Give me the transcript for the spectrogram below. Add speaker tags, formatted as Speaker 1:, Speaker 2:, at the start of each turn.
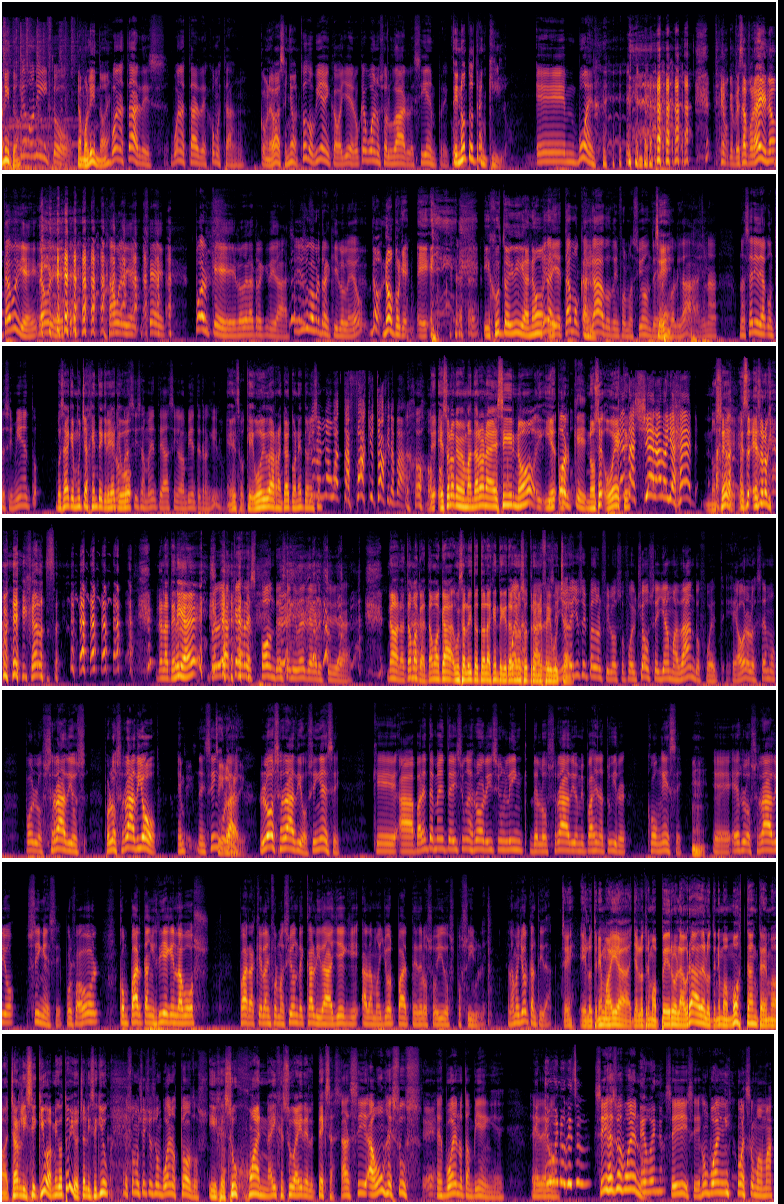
Speaker 1: estamos.
Speaker 2: ¡Qué bonito! ¡Qué bonito!
Speaker 1: Estamos lindos, ¿eh?
Speaker 2: Buenas tardes. Buenas tardes. ¿Cómo están?
Speaker 1: ¿Cómo le va, señor?
Speaker 2: Todo bien, caballero. Qué bueno saludarle siempre.
Speaker 1: Te noto tranquilo.
Speaker 2: Eh, bueno,
Speaker 1: Tenemos que empezar por ahí, ¿no?
Speaker 2: está muy bien, está muy bien. Está muy bien. ¿Qué? ¿Por qué lo de la tranquilidad? Sí, yo soy un hombre tranquilo, Leo.
Speaker 1: No, no, porque. eh, y justo hoy día, ¿no?
Speaker 2: Mira, y
Speaker 1: Eh,
Speaker 2: estamos cargados de información de
Speaker 1: Sí.
Speaker 2: actualidad. Hay una, una serie de acontecimientos
Speaker 1: vos sabés que mucha gente
Speaker 2: que
Speaker 1: creía
Speaker 2: no
Speaker 1: que vos.
Speaker 2: precisamente hacen el ambiente tranquilo.
Speaker 1: Eso, que vos ibas a arrancar con esto. ¿no? Eso,
Speaker 3: know what the fuck you talking about.
Speaker 1: de- eso es lo que me mandaron a decir, ¿no?
Speaker 2: ¿Y
Speaker 1: es-
Speaker 2: por
Speaker 1: o-
Speaker 2: qué?
Speaker 1: No sé, o este.
Speaker 3: Get that shit out of your head.
Speaker 1: No sé. Eso, eso es lo que me dejaron. No la tenía, ¿eh?
Speaker 2: Pero ¿y a qué responde ese nivel de agresividad?
Speaker 1: No, no, estamos acá, estamos acá. Un saludito a toda la gente que está con nosotros en el Facebook
Speaker 2: señores,
Speaker 1: chat.
Speaker 2: yo soy Pedro el Filósofo. El show se llama Dando Fuerte. Y ahora lo hacemos por los radios, por los radio, en, en singular.
Speaker 1: radios.
Speaker 2: Los radios, sin ese. Que aparentemente hice un error, hice un link de los radios en mi página Twitter con ese.
Speaker 1: Ujú.
Speaker 2: Eh, es los radios sin ese. Por favor, compartan y rieguen la voz para que la información de calidad llegue a la mayor parte de los oídos posible. La mayor cantidad.
Speaker 1: Sí, eh, lo tenemos ahí, a- ya lo tenemos a Pedro Labrada, lo tenemos a Mustang, tenemos a Charlie CQ, amigo tuyo, Charlie CQ,
Speaker 2: Esos muchachos son buenos todos.
Speaker 1: y Jesús Juan, ahí Jesús ahí de Texas.
Speaker 2: Así, aún Jesús
Speaker 1: Sí.
Speaker 2: es bueno también. eh, eh, de
Speaker 1: es
Speaker 2: los-
Speaker 1: bueno Jesús.
Speaker 2: Sí, Jesús es bueno.
Speaker 1: Es bueno.
Speaker 2: Sí, sí, es un buen hijo de su mamá.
